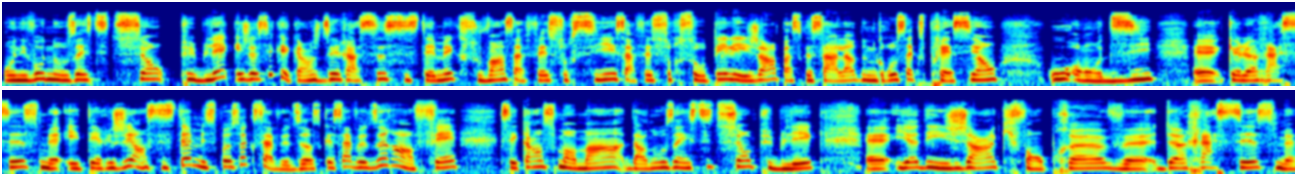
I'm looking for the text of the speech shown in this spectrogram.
au niveau de nos institutions publiques. Et je sais que quand je dis racisme systémique, souvent ça fait sourciller, ça fait sursauter les gens parce que ça a l'air d'une grosse expression où on dit euh, que le racisme est érigé en système. Mais c'est pas ça que ça veut dire. Ce que ça veut dire en fait, c'est qu'en ce moment, dans nos institutions publiques, euh, il y a des gens qui font preuve euh, de racisme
